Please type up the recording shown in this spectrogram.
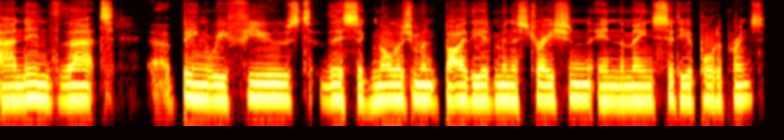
And in that, uh, being refused this acknowledgement by the administration in the main city of Port-au-Prince?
